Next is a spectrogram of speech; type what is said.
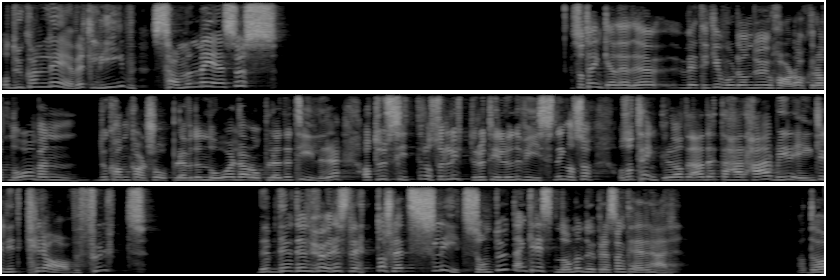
Og du kan leve et liv sammen med Jesus. Så tenker jeg det, det vet ikke hvordan du har det akkurat nå, men du kan kanskje oppleve det nå, eller har opplevd det tidligere. At du sitter og så lytter du til undervisning, og så, og så tenker du at ja, dette her, her blir egentlig litt kravfullt. Det, det, det, høres rett og slett slitsomt ut, den kristendommen du presenterer her. Ja, Da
